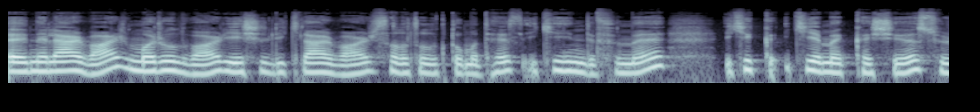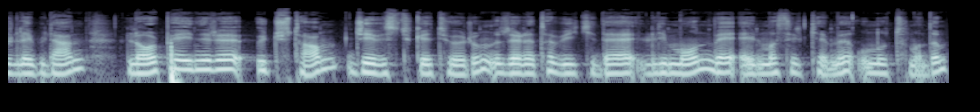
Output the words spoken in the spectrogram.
E, neler var? Marul var, yeşillikler var, salatalık domates, iki hindi füme, 2, 2 yemek kaşığı sürülebilen lor peyniri, 3 tam ceviz tüketiyorum. Üzerine tabii ki de limon ve elma sirkemi unutmadım.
